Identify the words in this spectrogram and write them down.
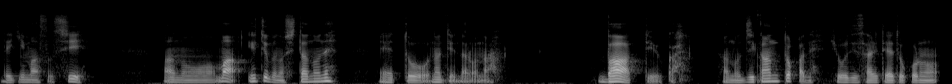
できますし、あの、まあ、YouTube の下のね、えっ、ー、と、なんて言うんだろうな、バーっていうか、あの、時間とかね、表示されているところの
